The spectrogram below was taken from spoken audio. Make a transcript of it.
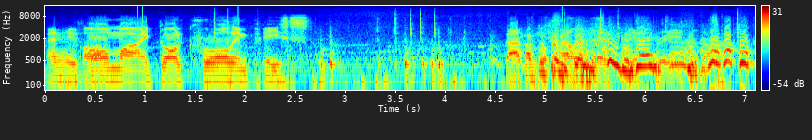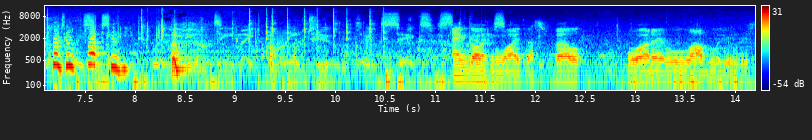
And he's Oh my god, crawl in peace. That I'm just gonna not say, a good day. Fucking fucking. And going white as well. What a lovely risk.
